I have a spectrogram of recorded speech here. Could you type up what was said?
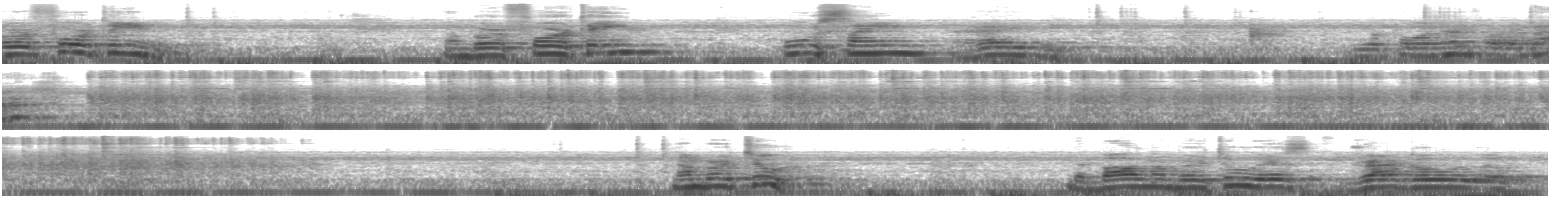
Number 14. Number 14, Hussein Raimi. The opponent for the match. Number two. The ball number two is Dragolo.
